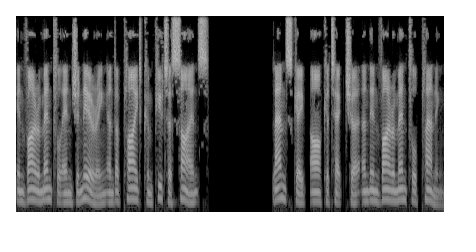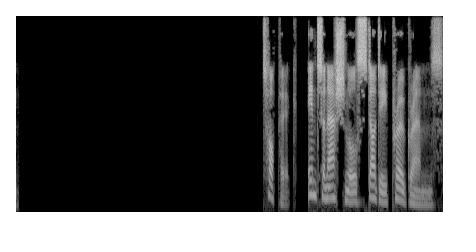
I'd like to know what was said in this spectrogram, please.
Environmental engineering and applied computer science Landscape architecture and environmental planning Topic: International study programs.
